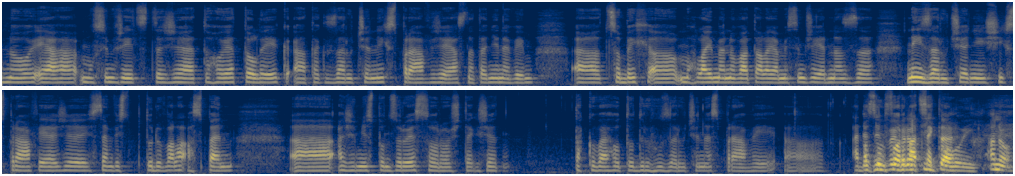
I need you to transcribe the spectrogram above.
No, já musím říct, že toho je tolik a tak zaručených zpráv, že já snad ani nevím, eh, co bych eh, mohla jmenovat, ale já myslím, že jedna z nejzaručenějších zpráv je, že jsem vystudovala Aspen a, a že mě sponzoruje Soros, takže takovéhoto druhu zaručené zprávy a dezinformace kolují. Ano,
